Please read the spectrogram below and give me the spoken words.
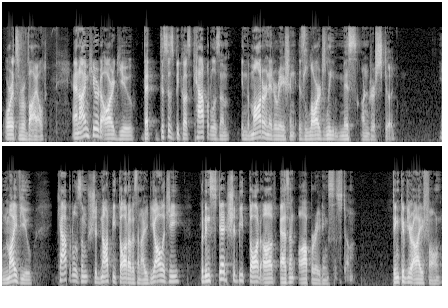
or it's reviled. And I'm here to argue that this is because capitalism in the modern iteration is largely misunderstood. In my view, capitalism should not be thought of as an ideology, but instead should be thought of as an operating system. Think of your iPhone.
